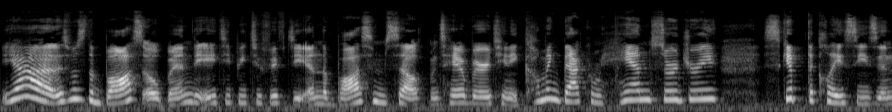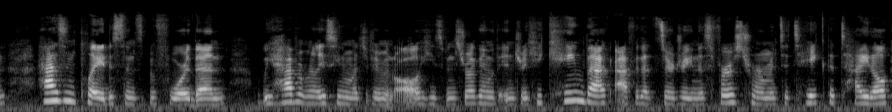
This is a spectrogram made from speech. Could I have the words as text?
Yeah, this was the Boss Open, the ATP 250, and the boss himself, Matteo Berrettini, coming back from hand surgery, skipped the clay season, hasn't played since before then. We haven't really seen much of him at all. He's been struggling with injury. He came back after that surgery in his first tournament to take the title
